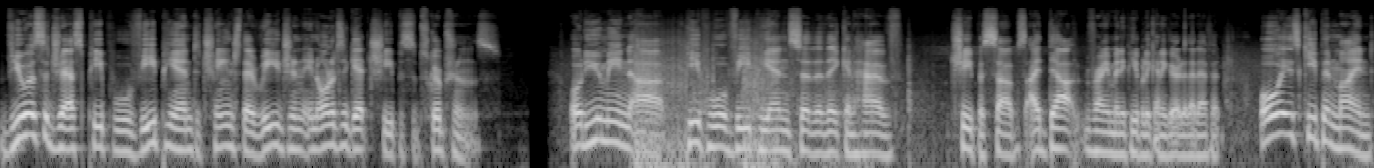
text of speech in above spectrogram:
Viewers suggest people will VPN to change their region in order to get cheaper subscriptions. Or do you mean uh, people will VPN so that they can have cheaper subs? I doubt very many people are going to go to that effort. Always keep in mind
